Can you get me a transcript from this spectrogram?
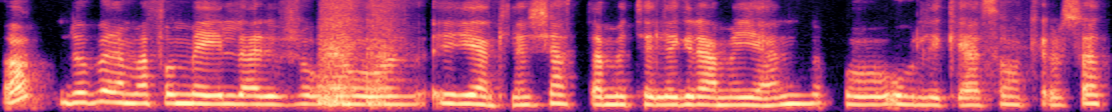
ja, då börjar man få mejl därifrån och egentligen chatta med telegram igen och olika saker. Så, att,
